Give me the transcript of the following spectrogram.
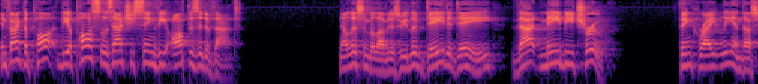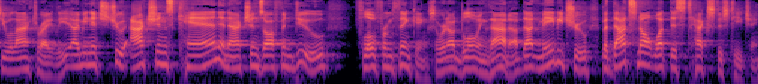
In fact, the, the apostle is actually saying the opposite of that. Now, listen, beloved, as we live day to day, that may be true. Think rightly, and thus you will act rightly. I mean, it's true. Actions can, and actions often do, flow from thinking. So we're not blowing that up. That may be true, but that's not what this text is teaching.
